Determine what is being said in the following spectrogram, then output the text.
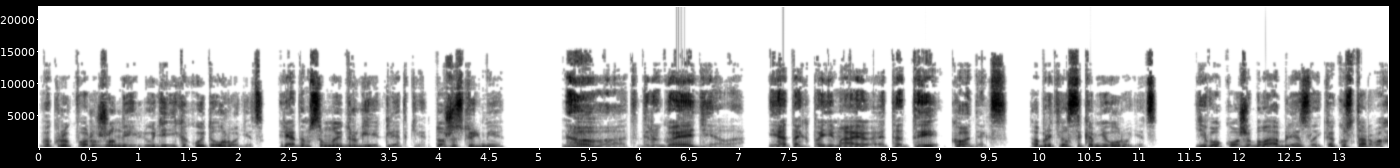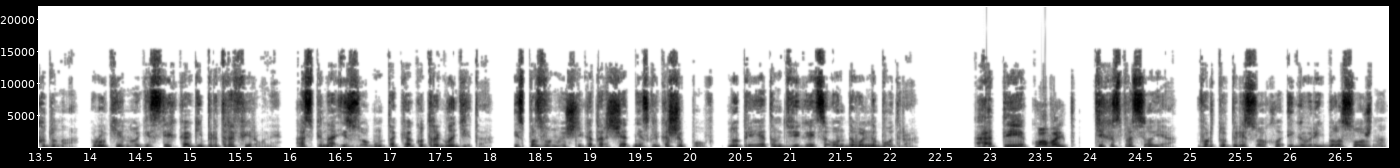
Вокруг вооруженные люди и какой-то уродец. Рядом со мной другие клетки, тоже с людьми. «Ну вот, другое дело. Я так понимаю, это ты, Кодекс?» Обратился ко мне уродец. Его кожа была облезлой, как у старого ходуна. Руки и ноги слегка гипертрофированы, а спина изогнута, как у троглодита. Из позвоночника торчат несколько шипов, но при этом двигается он довольно бодро. «А ты Кобальт?» – тихо спросил я. Во рту пересохло, и говорить было сложно.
